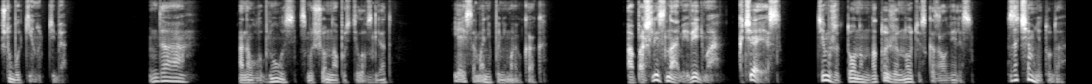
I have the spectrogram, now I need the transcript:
чтобы кинуть тебя». «Да, она улыбнулась, смущенно опустила взгляд. Я и сама не понимаю, как. «А пошли с нами, ведьма, к ЧАЭС!» Тем же тоном, на той же ноте, сказал Велес. «Зачем мне туда?»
